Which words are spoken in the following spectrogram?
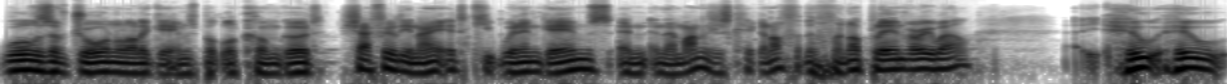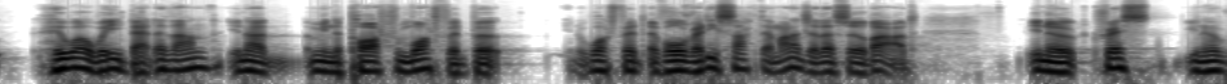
Wolves have drawn a lot of games, but they'll come good. Sheffield United keep winning games, and, and their manager's kicking off at them. We're not playing very well. Who who who are we better than? You know, I mean, apart from Watford, but you know, Watford have already sacked their manager. They're so bad. You know, Chris. You know,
